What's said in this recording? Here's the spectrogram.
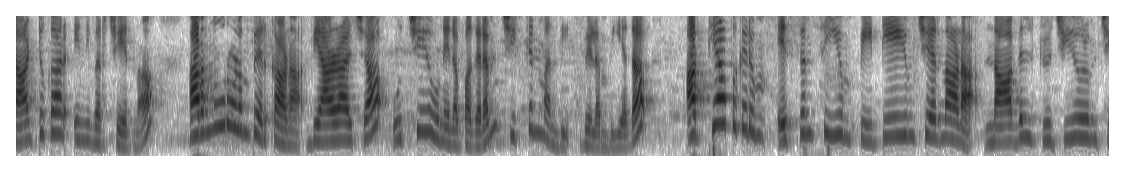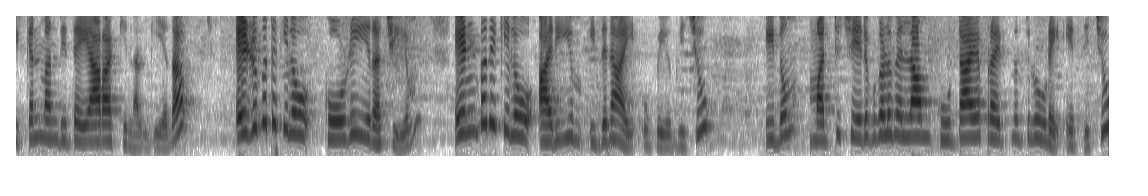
നാട്ടുകാർ എന്നിവർ ചേർന്ന് അറുന്നൂറോളം പേർക്കാണ് വ്യാഴാഴ്ച ഉച്ചയൂണിന് പകരം ചിക്കൻ മന്തി വിളമ്പിയത്. അധ്യാപകരും എസ് എം സിയും പി ടി എയും ചേർന്നാണ് നാവിൽ രുചിയൂറും ചിക്കൻ മന്തി തയ്യാറാക്കി നൽകിയത്. എഴുപത് കിലോ കോഴി ഇറച്ചിയും എൺപത് കിലോ അരിയും ഇതിനായി ഉപയോഗിച്ചു. ഇതും മറ്റു ചേരുവകളുമെല്ലാം കൂട്ടായ പ്രയത്നത്തിലൂടെ എത്തിച്ചു.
